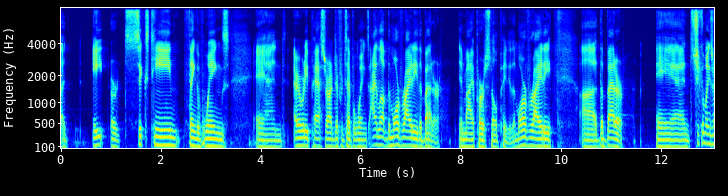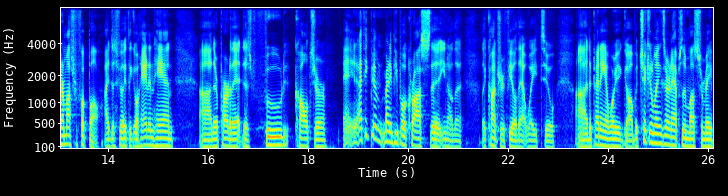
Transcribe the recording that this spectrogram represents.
a, a eight or sixteen thing of wings, and everybody passes around different type of wings. I love the more variety, the better, in my personal opinion. The more variety, uh, the better. And chicken wings are a must for football. I just feel like they go hand in hand. Uh, they're part of that just food culture, and I think many people across the you know the the country feel that way too, uh, depending on where you go. But chicken wings are an absolute must for me.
